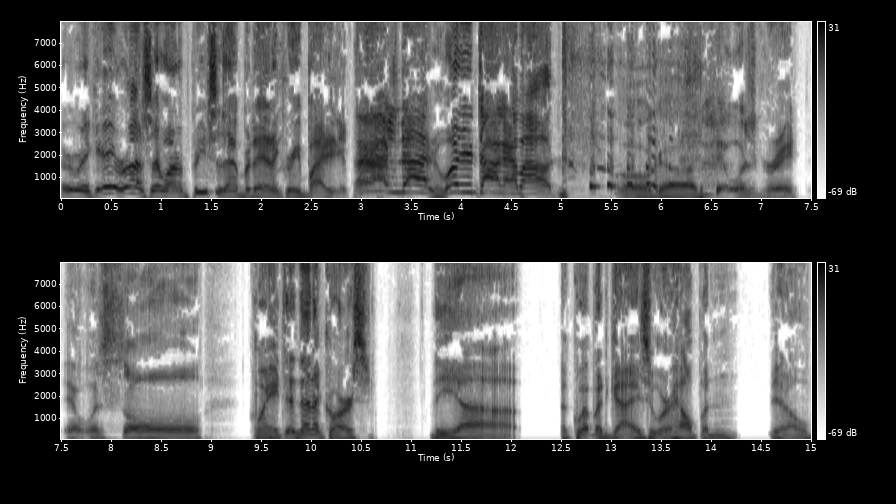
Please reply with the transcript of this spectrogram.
everybody, hey, Russ, I want a piece of that banana cream pie. He said, That's done. What are you talking about? oh God. it was great. It was so quaint. And then, of course, the uh, equipment guys who were helping, you know,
